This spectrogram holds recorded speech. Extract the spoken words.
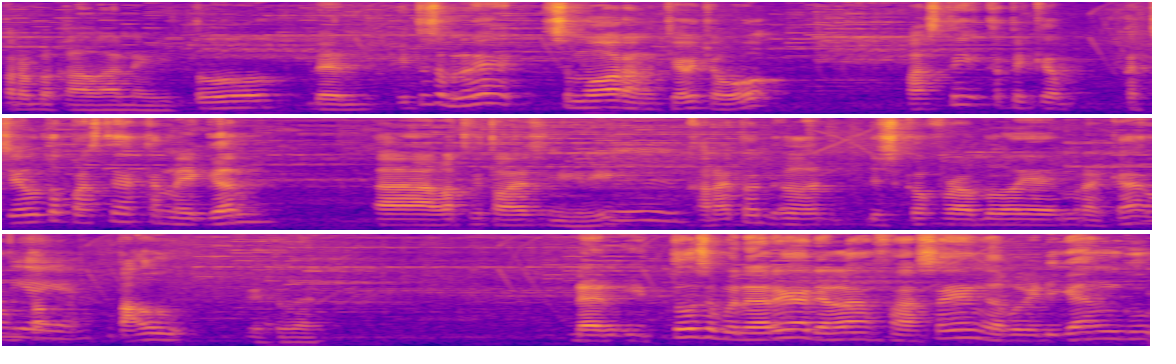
perbekalannya itu dan itu sebenarnya semua orang cewek cowok pasti ketika kecil tuh pasti akan megang uh, alat vitalnya sendiri Hmm. karena itu adalah discoverable ya mereka Iya, untuk iya. tahu gitu kan dan itu sebenarnya adalah fase yang nggak boleh diganggu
